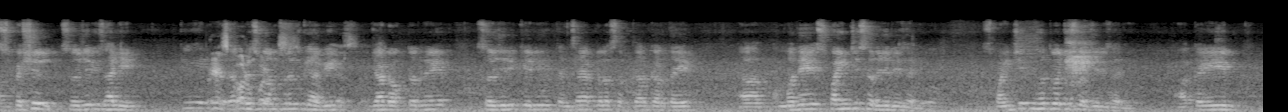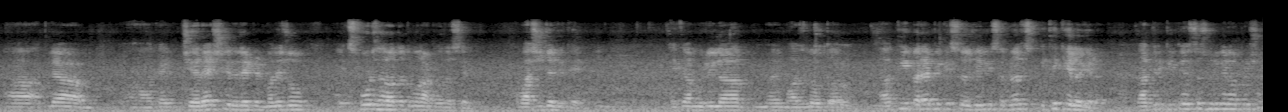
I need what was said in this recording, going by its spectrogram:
स्पेशल सर्जरी झाली की प्रेस कॉन्फरन्स घ्यावी ज्या डॉक्टरने सर्जरी केली त्यांचाही आपल्याला सत्कार करता येईल. मध्ये स्पाईनची सर्जरी झाली. स्पाईनची महत्त्वाची सर्जरी झाली. काही आपल्या काही चेहऱ्याशी रिलेटेडमध्ये जो एक स्फोट झाला होता तुम्हाला आठवत असेल. वाशीच्या तिथे. एका मुलीला भाजलं होतं. अ, ती बऱ्यापैकी सर्जरी सगळंच इथे केलं गेलं. रात्री किती वाजता सुरू केलं ऑपरेशन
